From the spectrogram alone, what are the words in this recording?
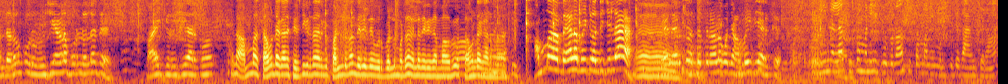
அந்த அளவுக்கு ஒரு ருசியான பொருள் இல்ல அது. வாய்க்கு ருசியா இருக்கும். ஏன்னா அம்மா சவுண்டாக காண சிரிச்சுக்கிட்டு தான் இருக்கு. பல்லு தான் தெரியுது. ஒரு பல்லு மட்டும் தான் வெளில தெரியுது அம்மாவுக்கு. சவுண்டாக காணுமா? அம்மா மேல போயிட்டு வந்துச்சுல்ல? மேல இருந்து வந்ததுனால கொஞ்சம் அமைதியா இருக்கு. மீனெல்லாம் சுத்தம் பண்ணிட்டு இருக்கிறோம் சுத்தம் பண்ணி முடிச்சுட்டு காமிக்கிறோம்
